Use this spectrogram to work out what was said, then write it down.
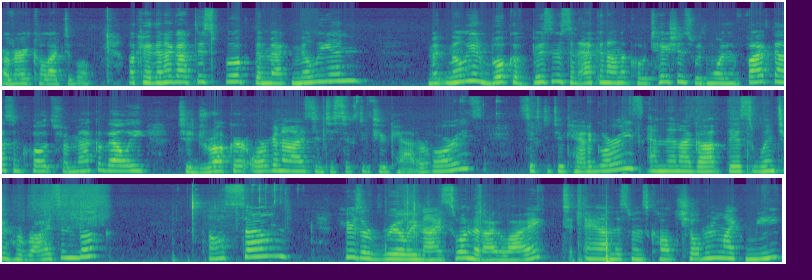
are very collectible. Okay, then I got this book, the Macmillan, Macmillan Book of Business and Economic Quotations with more than 5,000 quotes from Machiavelli to Drucker, organized into 62 categories. 62 categories. And then I got this Winter Horizon book. Also, here's a really nice one that I liked. And this one is called Children Like Me,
